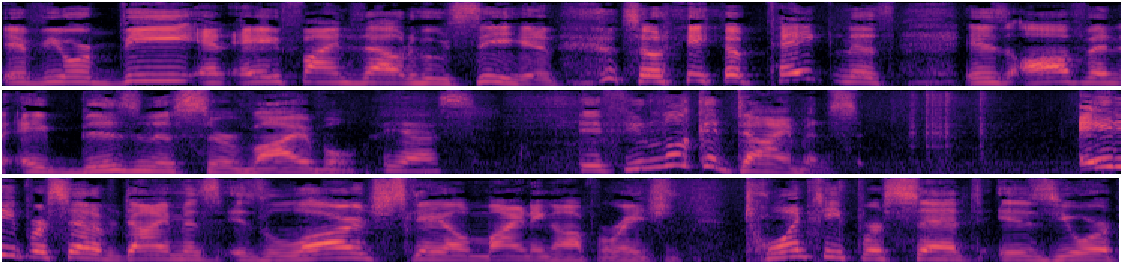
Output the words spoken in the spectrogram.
if your B and A finds out who C is. So the opaqueness is often a business survival. Yes. If you look at diamonds, 80% of diamonds is large scale mining operations. 20% is your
